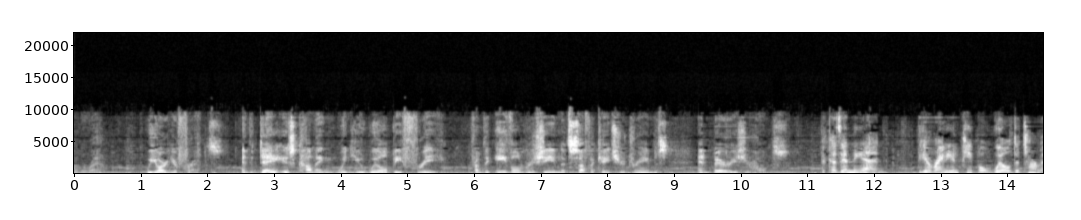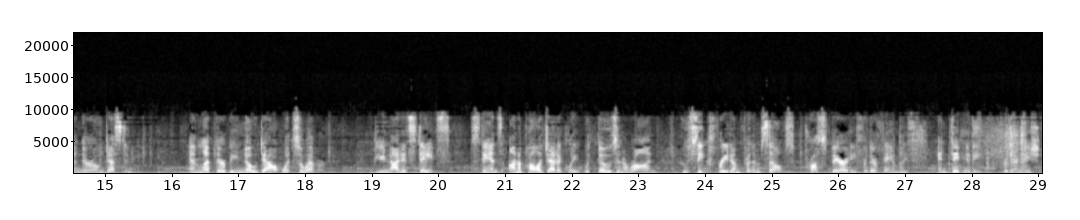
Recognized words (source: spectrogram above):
of Iran, we are your friends. And the day is coming when you will be free from the evil regime that suffocates your dreams and buries your hopes. Because in the end, the Iranian people will determine their own destiny. And let there be no doubt whatsoever, the United States stands unapologetically with those in Iran who seek freedom for themselves, prosperity for their families, and dignity for their nation.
